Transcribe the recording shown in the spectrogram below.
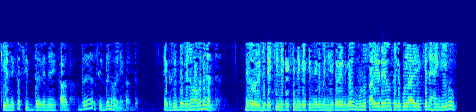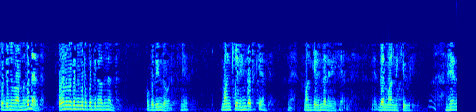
කියන එක සිද්ධ වෙන එකක්ද සිද්ධ නොවන එකක්ද? ඒක සිද්ධ වෙනවමද නැද්ද? මේ ඔය විදිහට එකින් එක එකින් එක එකින් එක මෙනෙහි කරගෙන ගියොත් මුළු ශරීරයම පිළිකුලයි කියන හැඟීම උපදිනවමද නැද්ද? ඕනම කෙනෙකුට උපදිනවද නැද්ද? උපදින්න ඕනේ නේද? මං කියන හින්දාද කියන්නේ? නෑ. මං කියන හින්දා නෙමෙයි කියන්නේ. නේද? දැන් මන්නේ කිව්වේ. නේද?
